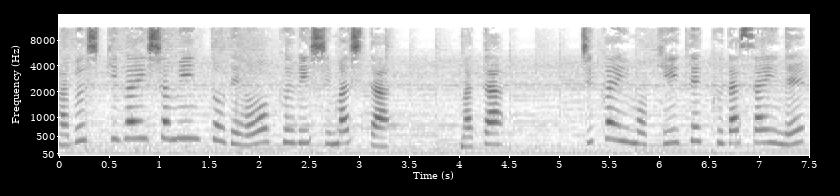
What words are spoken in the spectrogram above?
株式会社ミントでお送りしました。また、次回も聞いてくださいね。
